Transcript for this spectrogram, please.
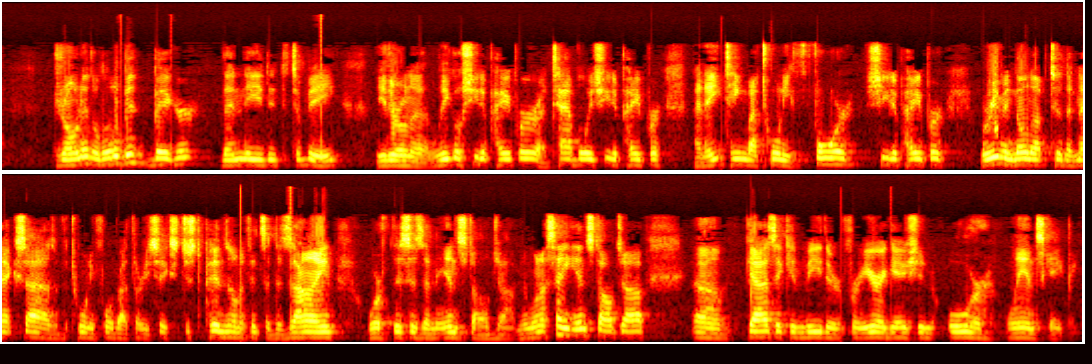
drawn it a little bit bigger than needed to be, either on a legal sheet of paper, a tabloid sheet of paper, an 18 by 24 sheet of paper, or even going up to the next size of a 24 by 36. It just depends on if it's a design or if this is an install job. And when I say install job, um, guys, it can be either for irrigation or landscaping.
